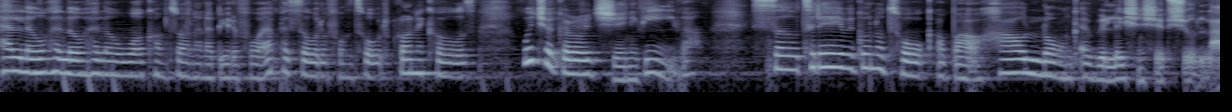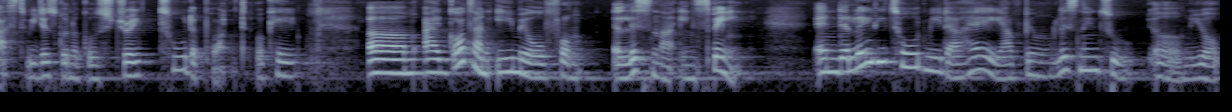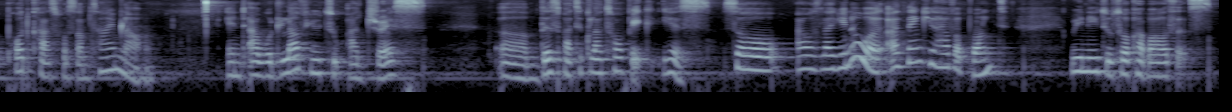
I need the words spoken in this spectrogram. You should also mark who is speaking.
Speaker 1: Hello, hello, hello. Welcome to another beautiful episode of Untold Chronicles with your girl Genevieve. So, today we're going to talk about how long a relationship should last. We're just going to go straight to the point, okay? Um, I got an email from a listener in Spain, and the lady told me that, hey, I've been listening to um, your podcast for some time now, and I would love you to address um, this particular topic. Yes. So I was like, you know what? I think you have a point. We need to talk about this.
